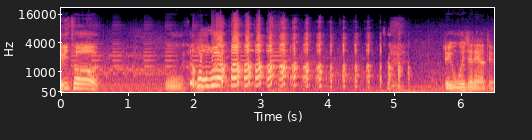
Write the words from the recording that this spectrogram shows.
게이턴. 오 어 뭐야? 저희 우회전 해야 됨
